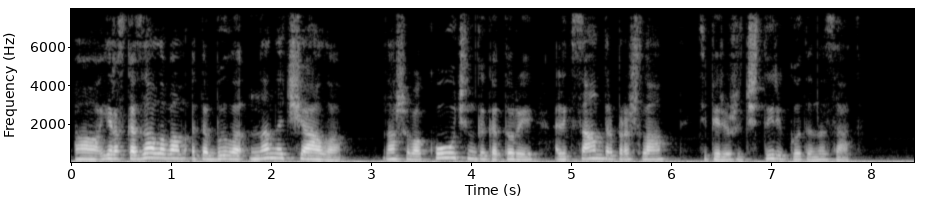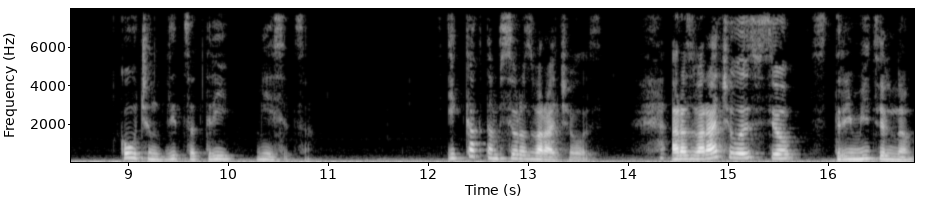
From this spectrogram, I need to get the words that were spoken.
а, я рассказала вам, это было на начало нашего коучинга, который Александра прошла теперь уже 4 года назад. Коучинг длится 3 месяца. и как там все разворачивалось. А разворачивалось все стремительно.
